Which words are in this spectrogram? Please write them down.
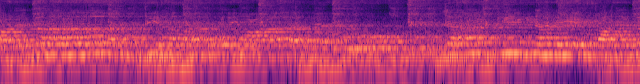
قلبا بها لكنني قلبا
